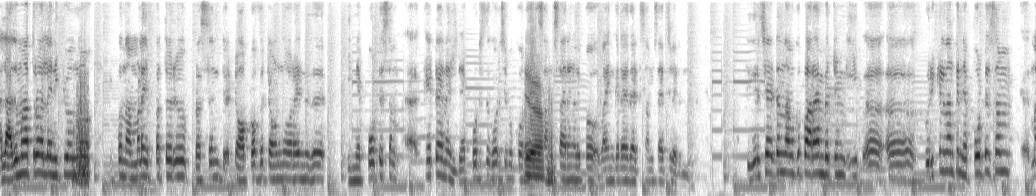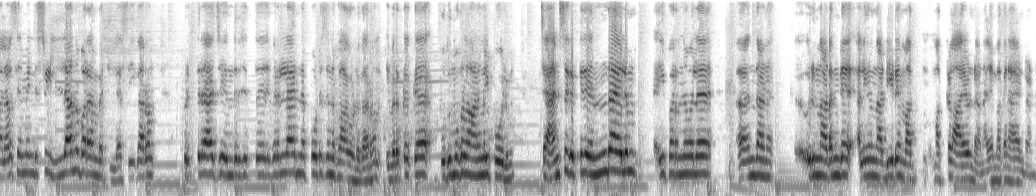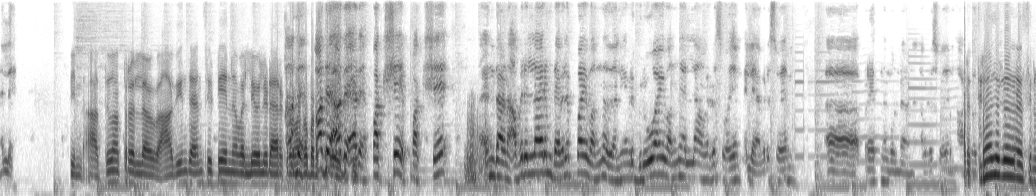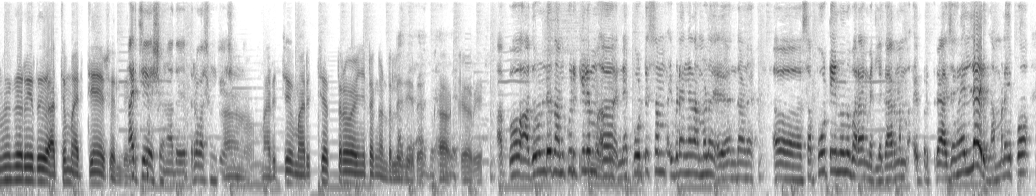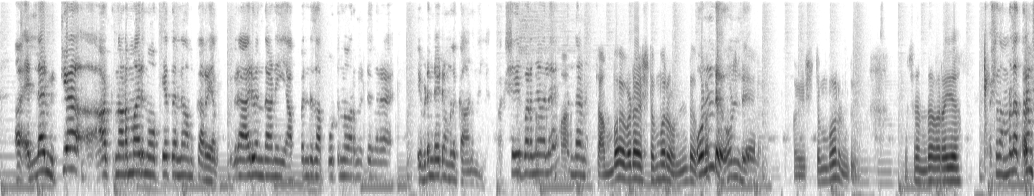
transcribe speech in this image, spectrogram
അല്ല അത് മാത്രമല്ല എനിക്ക് തോന്നുന്നു ഇപ്പൊ നമ്മളെ ഇപ്പത്തെ ഒരു present talk of the town എന്ന് പറയുന്നത് ഈ നെപ്പോട്ടിസം കേട്ടാണല്ലേ? നെപ്പോട്ടിസത്തെ കുറിച്ച് ഇപ്പൊ കുറെ സംസാരങ്ങൾ ഇപ്പൊ ഭയങ്കരമായിട്ട് സംസാരിച്ചു വരുന്നു തീർച്ചയായിട്ടും നമുക്ക് പറയാൻ പറ്റും ഈ ഒരിക്കലും നമുക്ക് നെപ്പോട്ടിസം മലയാള സിനിമ ഇൻഡസ്ട്രി ഇല്ല എന്ന് പറയാൻ പറ്റില്ല. സി കാരണം പൃഥ്വിരാജ് ഇന്ദ്രജിത്ത് ഇവരെല്ലാവരും നെപ്പോട്ടിസിന്റെ ഭാഗമുണ്ട് കാരണം ഇവർക്കൊക്കെ പുതുമുകളാണെങ്കിൽ പോലും ചാൻസ് കിട്ടിയത് എന്തായാലും ഈ പറഞ്ഞ പോലെ എന്താണ് ഒരു നടന്റെ അല്ലെങ്കിൽ നടിയുടെ മക- മക്കളായോണ്ടാണ് അല്ലെങ്കിൽ മകനായോണ്ടാണ് അല്ലേ? പിന്നെ അത് മാത്രല്ല ആദ്യം ചാൻസ് കിട്ടി തന്നെ വലിയ വലിയ ഡയറക്ടർ അതെ അതെ അതെ പക്ഷേ പക്ഷേ എന്താണ് അവരെല്ലാരും ഡെവലപ്പായി വന്നത് അല്ലെങ്കിൽ അവർ ഗ്രോ ആയി വന്നതെല്ലാം അവരുടെ സ്വയം അല്ലെ? അവരുടെ സ്വയം പ്രയത്നം കൊണ്ടാണ് അവരുടെ സ്വയം പൃഥ്വിരാജൊക്കെ സിനിമ കയറിയത് അച്ഛൻ മരിച്ച ശേഷമല്ലേ? മരിച്ച ശേഷമാണ് അതെ. എത്ര വർഷം മരിച്ച് മരിച്ച് എത്ര കഴിഞ്ഞിട്ടും കണ്ടല്ലേ ചെയ്ത്? അപ്പോ അതുകൊണ്ട് നമുക്കൊരിക്കലും നെപ്പോട്ടിസം ഇവിടെ അങ്ങനെ നമ്മൾ എന്താണ് സപ്പോർട്ട് ചെയ്യുന്നു പറയാൻ പറ്റില്ല. കാരണം പൃഥ്വിരാജ് അങ്ങനെ എല്ലാവരും നമ്മളെ ഇപ്പോ എല്ലാരും എല്ലാവരും മിക്ക നടന്മാര് നോക്കിയാൽ തന്നെ നമുക്കറിയാം. ഇവരാരും എന്താണ് ഈ അപ്പന്റെ സപ്പോർട്ട് എന്ന് പറഞ്ഞിട്ട് ഇങ്ങനെ എവിഡന്റ് ആയിട്ട് നമ്മൾ കാണുന്നില്ല. പക്ഷെ ഈ പറഞ്ഞ പോലെ എന്താണ് സംഭവം ഇവിടെ ഇഷ്ടംപോലെ ഉണ്ട്. ഉണ്ട് ഉണ്ട്. ഇഷ്ടംപോലെ ഉണ്ട് പക്ഷെ എന്താ പറയാ? പക്ഷെ നമ്മൾ അത്ര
